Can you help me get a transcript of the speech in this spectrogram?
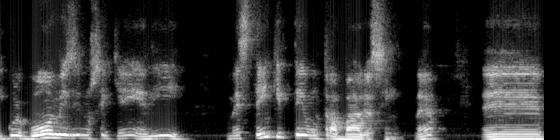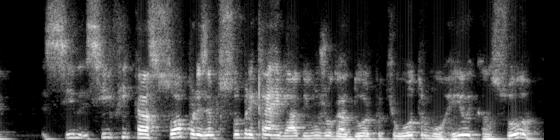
Igor Gomes e não sei quem ali, mas tem que ter um trabalho assim, né? É, se, se ficar só, por exemplo, sobrecarregado em um jogador porque o outro morreu e cansou,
